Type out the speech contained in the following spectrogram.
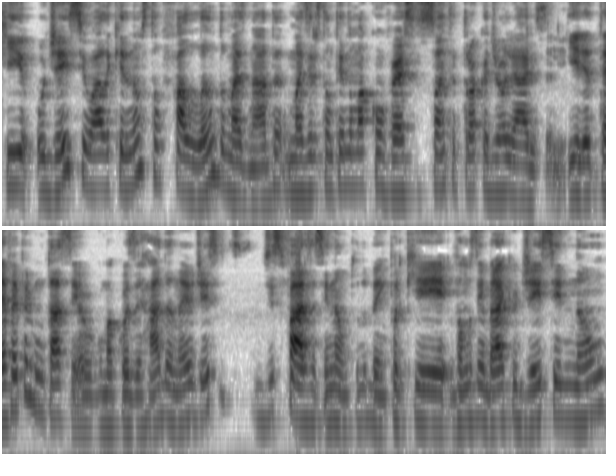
que o Jace e o Alec eles não estão falando mais nada, mas eles estão tendo uma conversa só entre troca de olhares ali. E ele até vai perguntar se é alguma coisa errada, né? E o Jace disfarça assim, não, tudo bem. Porque vamos lembrar que o Jace não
